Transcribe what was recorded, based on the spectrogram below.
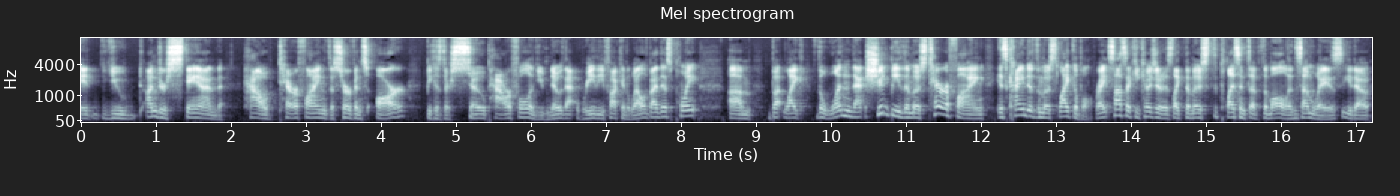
it you understand how terrifying the servants are because they're so powerful and you know that really fucking well by this point. Um, but like the one that should be the most terrifying is kind of the most likable, right? Sasaki Kojiro is like the most pleasant of them all in some ways, you know,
